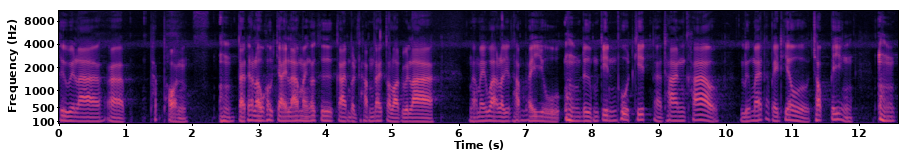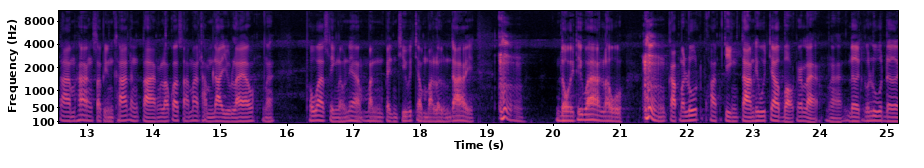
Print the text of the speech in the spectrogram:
คือเวลาพักผ่อน แต่ถ้าเราเข้าใจแล้วมันก็คือการปฏิบัติธรรมได้ตลอดเวลานะไม่ว่าเราจะทำอะไรอยู่ดื่มกินพูดคิดทานข้าว หรือแม้แต่ไปเที่ยวช้อปปิ้งตามห้างสินค้าต่างๆ เราก็สามารถทำได้อยู่แล้วนะ ราะว่าสิ่งเหล่านี้มันเป็นชีวิตประจำวันเราได้ โดยที่ว่าเรากลับมารู้ความจริงตามที่พระเจ้าบอกนั่นแหละเดินก็รู้ว่าเดิน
